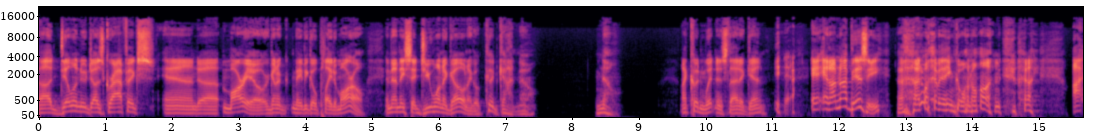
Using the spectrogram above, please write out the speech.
uh, Dylan, who does graphics, and uh, Mario are going to maybe go play tomorrow. And then they said, "Do you want to go?" And I go, "Good God, no, no." I couldn't witness that again. Yeah. And, and I'm not busy. I don't have anything going on. I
